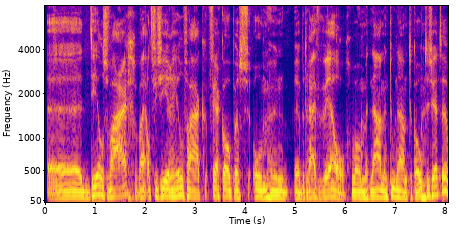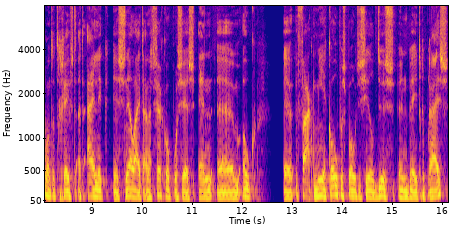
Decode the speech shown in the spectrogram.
Eh, deels waar. Wij adviseren heel vaak verkopers om hun eh, bedrijf wel gewoon met naam en toenaam te koop te zetten. Want het geeft uiteindelijk eh, snelheid aan het verkoopproces en ehm, ook vaak meer koperspotentieel, dus een betere prijs.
